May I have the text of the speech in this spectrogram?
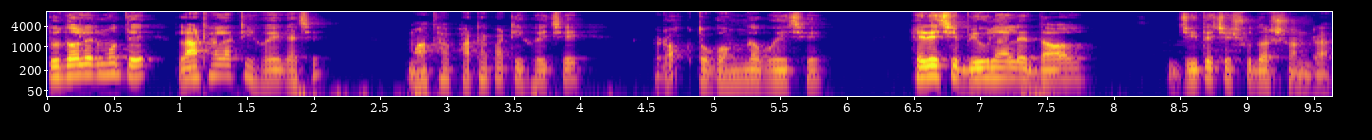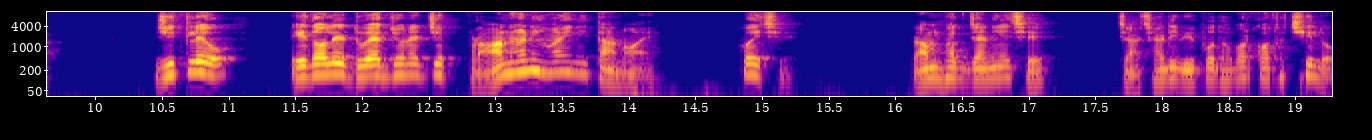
দুদলের মধ্যে লাঠালাঠি হয়ে গেছে। মাথা ফাটাফাটি হয়েছে, রক্ত গঙ্গা বয়েছে। হেরেছে বিউলালের দল, জিতেছে সুদর্শনরা। জিতলেও এ দলের দু একজনের যে প্রাণহানি হয়নি তা নয়, হয়েছে। রামভাগ জানিয়েছে চাচারই বিপদ হবার কথা ছিল।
